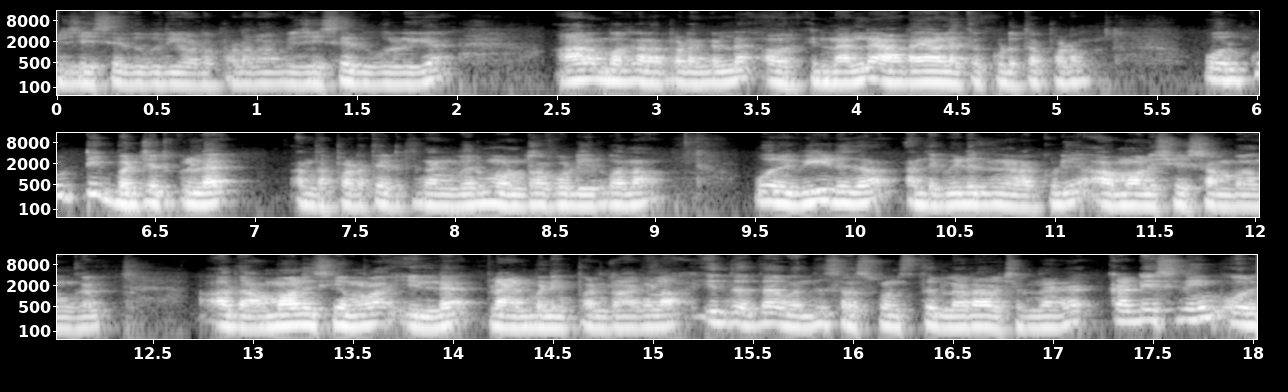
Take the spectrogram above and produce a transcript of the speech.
விஜய் சேதுபதியோட படம் தான். விஜய் சேதுபதிய ஆரம்பகால படங்களில் அவருக்கு நல்ல அடையாளத்தை கொடுத்த படம். ஒரு குட்டி பட்ஜெட்டுக்குள்ளே அந்த படத்தை எடுத்துருந்தாங்க. வெறும் ஒன்றரை கோடி ரூபாய் தான். ஒரு வீடு தான் அந்த வீடில் நடக்கக்கூடிய அமானுஷ்ய சம்பவங்கள். அது அமானுஷ்யமாக இல்லை பிளான் பண்ணி பண்ணுறாங்களா இந்த இதை வந்து சஸ்பென்ஸ் த்ரில்லராக வச்சுருந்தாங்க. கடைசிலையும் ஒரு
